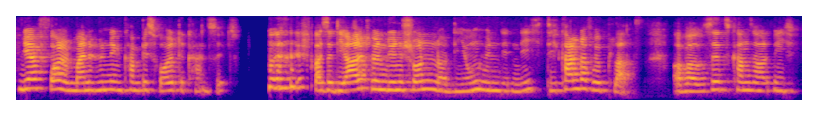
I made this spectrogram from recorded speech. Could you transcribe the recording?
Ja, voll. Meine Hündin kann bis heute keinen Sitz. also die Althündin schon und die Junghündin nicht. Die kann dafür Platz. Aber Sitz kann sie halt nicht.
